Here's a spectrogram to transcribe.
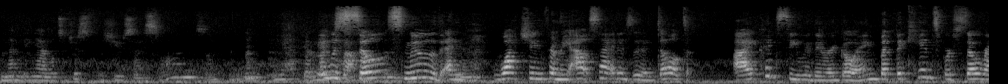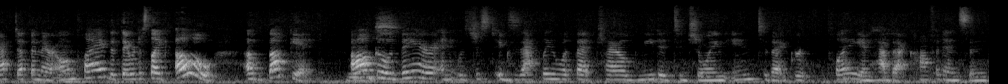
And then being able to just, as you say, slide something. Mm-hmm. that it was so happen. smooth and Yeah. watching from the outside as an adult i could see where they were going but the kids were so wrapped up in their own play that they were just like oh a bucket. I'll go there. And it was just exactly what that child needed to join into that group play and have that confidence and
